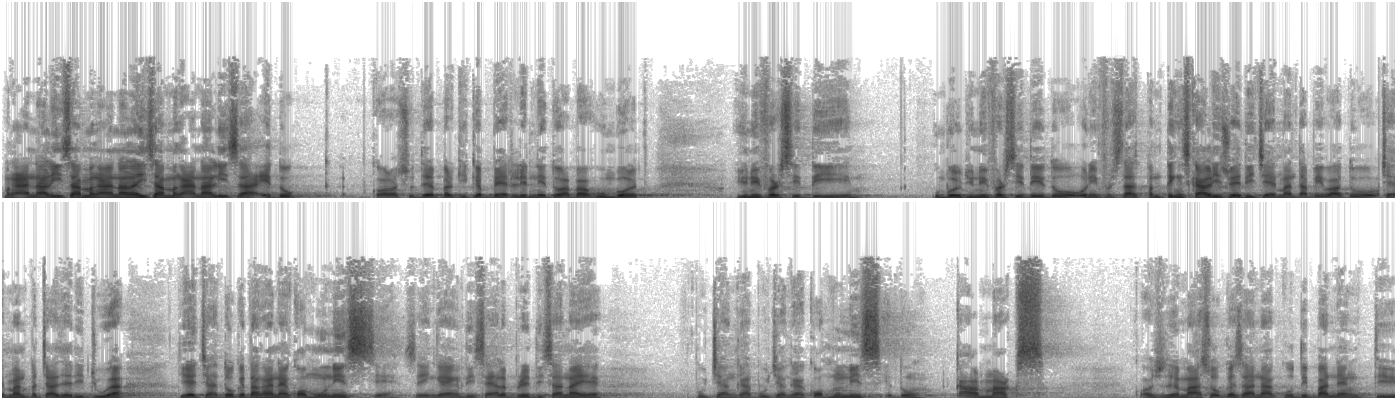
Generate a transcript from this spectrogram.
menganalisa, menganalisa, menganalisa. Itu kalau sudah pergi ke Berlin itu apa Humboldt University. Humboldt University itu universitas penting sekali sudah di Jerman, tapi waktu Jerman pecah jadi dua, dia jatuh ke tangannya komunis ya, sehingga yang diselebrate di sana ya pujangga-pujangga komunis itu Karl Marx. Kalau sudah masuk ke sana kutipan yang di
